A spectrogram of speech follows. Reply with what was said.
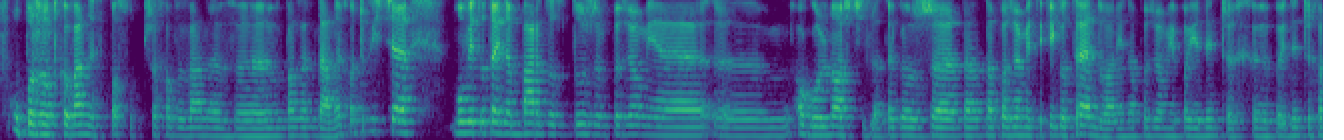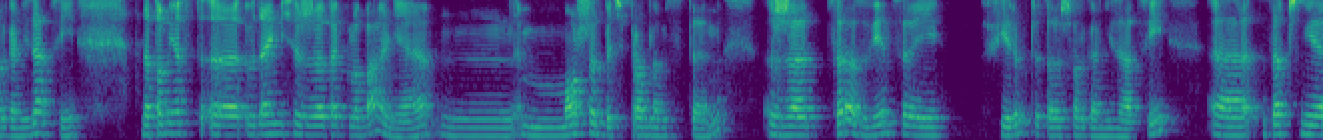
w uporządkowany sposób przechowywane w, w, bazach danych. Oczywiście mówię tutaj na bardzo dużym poziomie ogólności, dlatego że na, na, poziomie takiego trendu, a nie na poziomie pojedynczych, pojedynczych organizacji. Natomiast y, wydaje mi się, że tak globalnie może być problem z tym, że coraz więcej firm czy też organizacji e, zacznie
